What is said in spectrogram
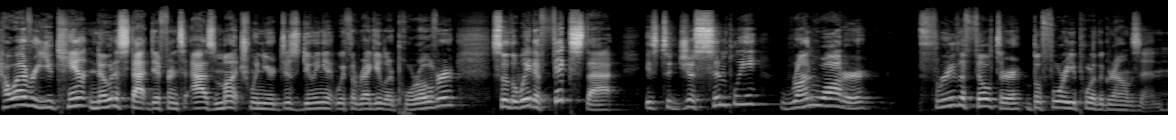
However, you can't notice that difference as much when you're just doing it with a regular pour over. So the way to fix that is to just simply run water through the filter before you pour the grounds in.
